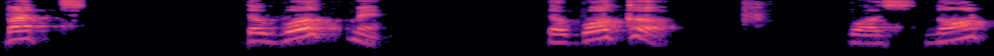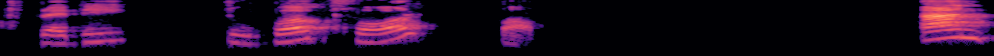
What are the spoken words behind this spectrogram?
But the workman, the worker, was not ready to work for power. And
